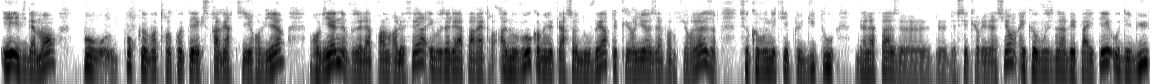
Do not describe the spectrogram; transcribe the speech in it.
Et évidemment, pour, que votre côté extraverti revienne, vous allez apprendre à le faire et vous allez apparaître à nouveau comme une personne ouverte, curieuse, aventureuse, ce que vous n'étiez plus du tout dans la phase euh, de, sécurisation et que vous n'avez pas été au début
